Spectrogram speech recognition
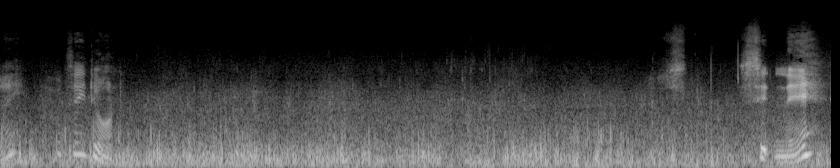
Hey, what's he doing? Sitting there.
